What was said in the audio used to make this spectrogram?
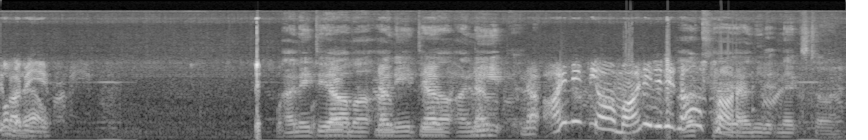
Come I beat now. you. I need the No, armor. no, I need the. no, ar- I no, need. No, I need the armor. I needed it last okay, I need it next time.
